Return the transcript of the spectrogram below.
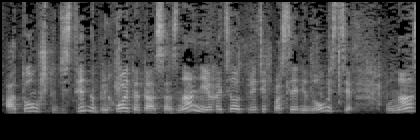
о том, что действительно приходит это осознание, я хотела перейти к последней новости. У нас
